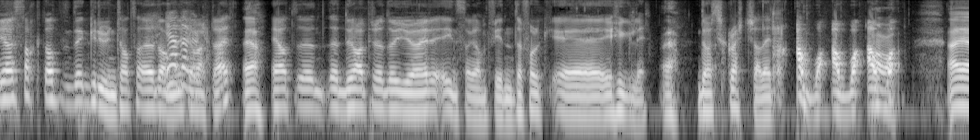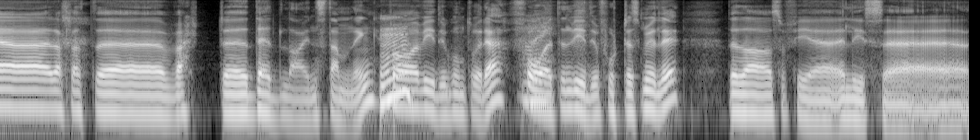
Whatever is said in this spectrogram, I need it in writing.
vi har sagt at det, grunnen til at eh, Daniel Ja, ikke har har vært der, Ja. er at uh, du har prøvd å gjøre Instagram-feeden til folk uh, hyggelig. Ja. Du har scratcha det. Aua, aua, aua. Jeg har rett og slett uh, vært uh, deadline-stemning Mm. på videokontoret. Få ut en video fortest mulig. Det er da Sofie Elise eh,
